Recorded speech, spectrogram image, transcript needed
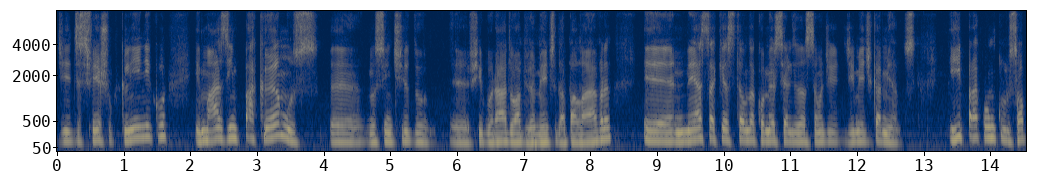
de desfecho clínico, e mas empacamos, eh, no sentido eh, figurado, obviamente, da palavra, eh, nessa questão da comercialização de, de medicamentos. E para concluir, só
